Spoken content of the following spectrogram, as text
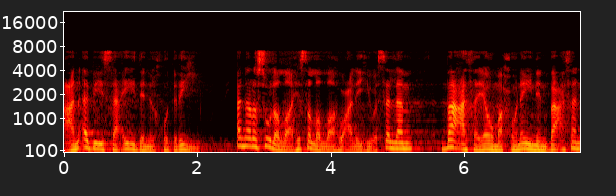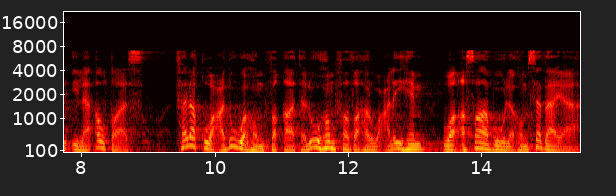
عن أبي سعيد الخدري. أن رسول الله صلى الله عليه وسلم بعث يوم حنين بعثا إلى أوطاس فلقوا عدوهم فقاتلوهم فظهروا عليهم وأصابوا لهم سبايا.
